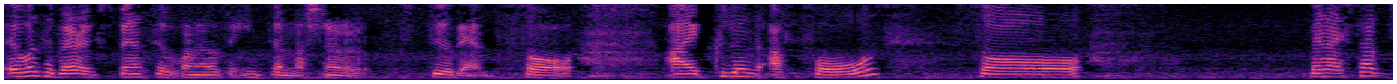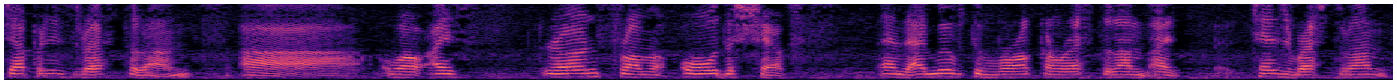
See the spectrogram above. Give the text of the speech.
It was very expensive when I was an international student, so I couldn't afford. So when I start Japanese restaurants, uh, well, I learned from all the chefs, and I moved to Moroccan restaurant. I changed restaurant.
